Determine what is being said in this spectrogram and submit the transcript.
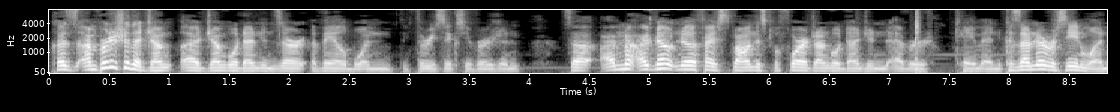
Because I'm pretty sure that jung uh, Jungle Dungeons are available in the 360 version. So I'm not. I don't know if I spawned this before a Jungle Dungeon ever came in, because I've never seen one.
